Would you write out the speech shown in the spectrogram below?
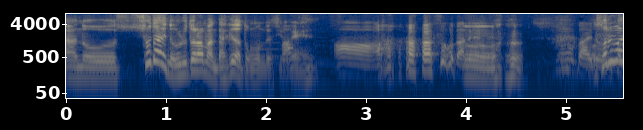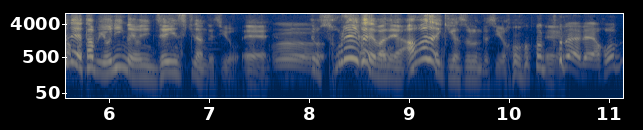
あの初代のウルトラマンだけだと思うんですよね。ああ、そうだね。うん、それはね、多分4人が4人全員好きなんですよ。ええうんでもそれ以外はね、合わない気がするんですよ。本え当だよね、本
